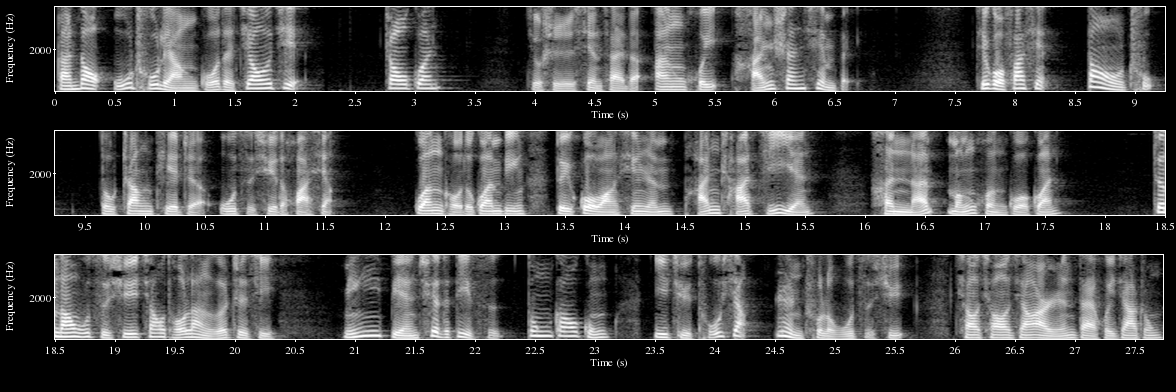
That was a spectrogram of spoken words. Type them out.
赶到吴楚两国的交界，昭关，就是现在的安徽含山县北。结果发现到处都张贴着伍子胥的画像，关口的官兵对过往行人盘查极严，很难蒙混过关。正当伍子胥焦头烂额之际，名医扁鹊的弟子东高公依据图像认出了伍子胥，悄悄将二人带回家中。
